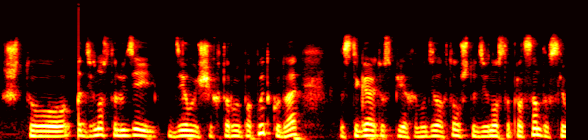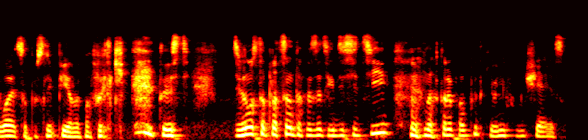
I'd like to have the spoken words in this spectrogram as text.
что 90 людей, делающих вторую попытку, да, достигают успеха. Но дело в том, что 90% сливаются после первой попытки. То есть 90% из этих 10 на второй попытке у них получается.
